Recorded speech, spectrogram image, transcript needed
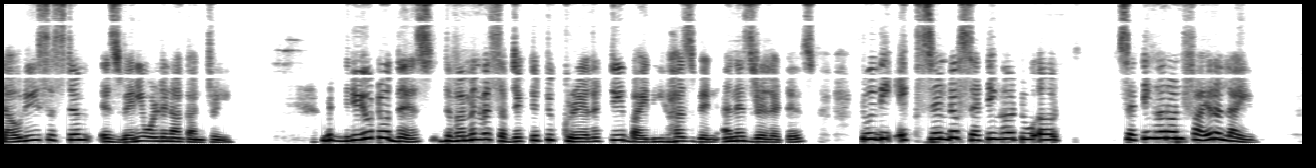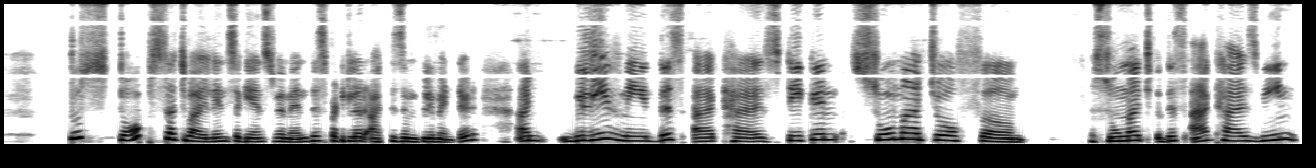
Dowry system is very old in our country. But due to this, the women were subjected to cruelty by the husband and his relatives to the extent of setting her to a setting her on fire alive to stop such violence against women, this particular act is implemented. And believe me, this act has taken so much of, um, so much, this act has been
